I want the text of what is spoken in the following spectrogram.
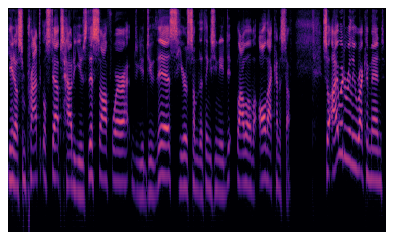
you know, some practical steps, how to use this software. Do you do this? Here's some of the things you need blah, blah, blah, all that kind of stuff. So I would really recommend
